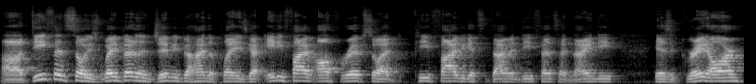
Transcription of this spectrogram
Uh, defense, though, he's way better than Jimmy behind the plate. He's got 85 off rip, so at P5 he gets diamond defense at 90. He has a great arm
